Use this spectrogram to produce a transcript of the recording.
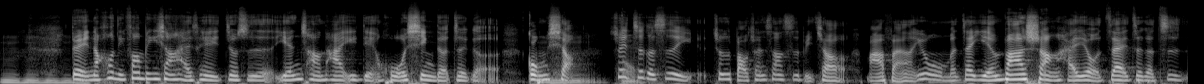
嗯嗯嗯。对，然后你放冰箱还可以，就是延长它一点活性的这个功效。嗯、所以这个是就是保存上是比较麻烦啊，因为我们在研发上还有在这个制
